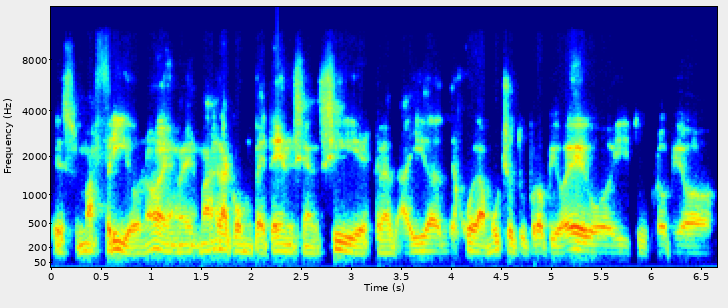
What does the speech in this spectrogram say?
es más frío, ¿no? Es, más la competencia en sí, ahí donde juega mucho tu propio ego y tu, propio,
